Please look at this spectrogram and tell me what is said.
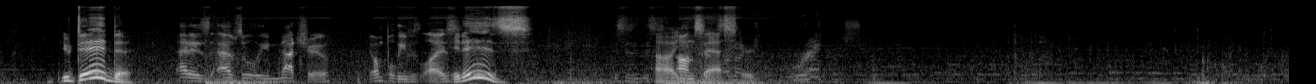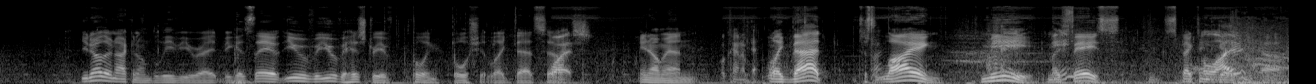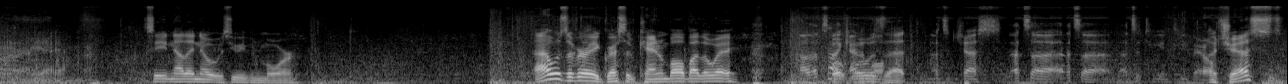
You did. That is absolutely not true. Don't believe his lies. It is. This is, this is Ah, you nonsense. bastard. You know they're not gonna believe you, right? Because they have, you have, you have a history of pulling bullshit like that. So What? you know, man, What kind of like that, just lying, me, in my Me? face, expecting A to get. Uh, yeah, yeah. See, now they know it was you even more. That was a very aggressive cannonball, by the way. No, that's not a What, what was that? That's a chest. That's a that's a that's a TNT barrel. A chest?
